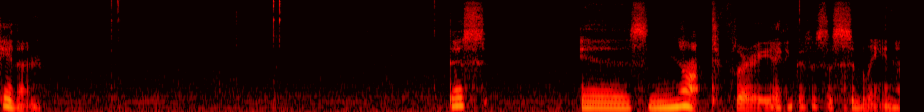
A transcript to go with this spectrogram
Okay then. This is not Flurry. I think this is a sibling.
